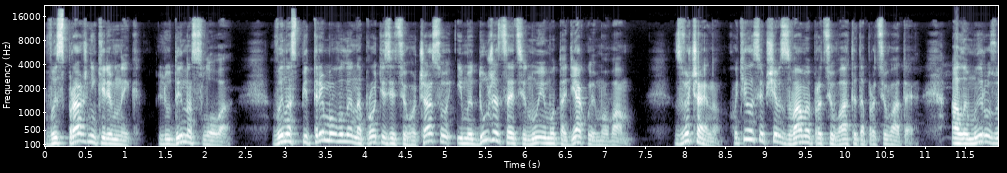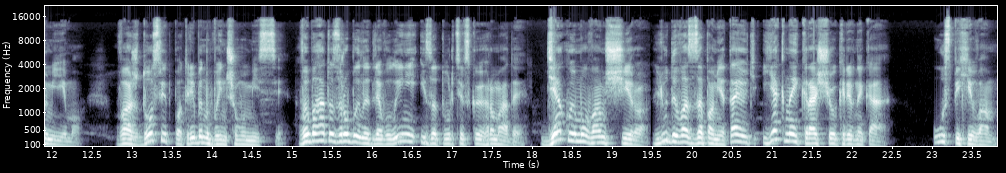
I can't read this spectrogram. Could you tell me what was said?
Ви справжній керівник, людина слова. Ви нас підтримували на протязі цього часу, і ми дуже це цінуємо та дякуємо вам. Звичайно, хотілося б ще з вами працювати та працювати, але ми розуміємо, ваш досвід потрібен в іншому місці. Ви багато зробили для Волині і Затурцівської громади. Дякуємо вам щиро. Люди вас запам'ятають як найкращого керівника. Успіхів вам!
